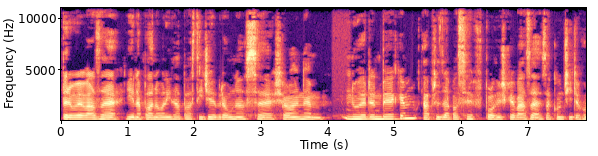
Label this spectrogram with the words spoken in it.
Terové váze je naplánovaný zápas TJ Browna se Shalanem Nuerdenbekem a před zápasy v položišké váze zakončí toho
